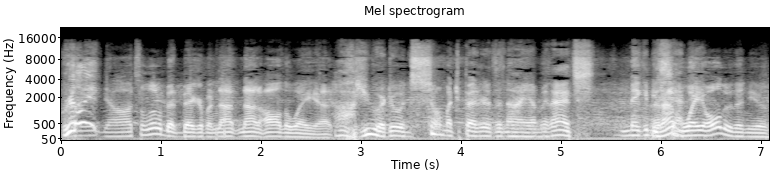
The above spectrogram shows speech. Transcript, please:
Really? No, it's a little bit bigger, but not not all the way yet. Oh, you are doing so much better than I am, and that's making me And sad. I'm way older than you.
